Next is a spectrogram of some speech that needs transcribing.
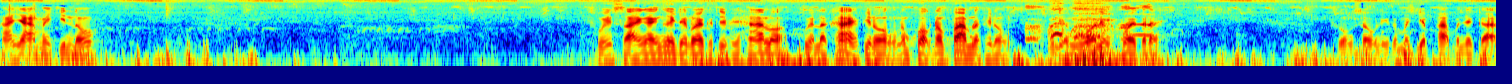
หาหยาไม่กินเราสวยสายง่ายเงยจังน้อยก็จะไปหาเลาะเปิดราคาให้พี่น้องน้ำขอกน้ำฟ้ามแหละพี่น้องผู้เลี้ยงงัวเหลียงควยก็ได้ช่วงเสาร์นี้ก็มาเก็บภาพบรรยากาศ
